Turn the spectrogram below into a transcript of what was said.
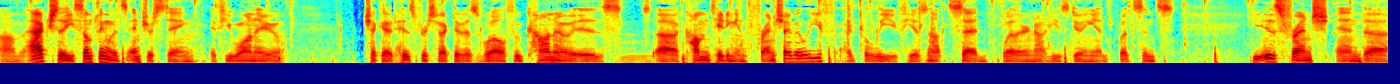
Um, actually, something that's interesting, if you want to check out his perspective as well. Fukano is uh, commentating in French, I believe. I believe. He has not said whether or not he's doing it, but since he is French, and uh,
